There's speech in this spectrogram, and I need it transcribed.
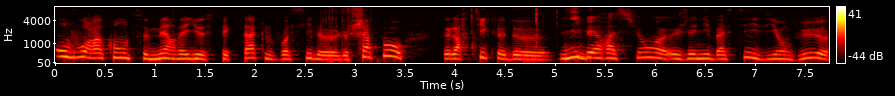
On vous raconte ce merveilleux spectacle. Voici le, le chapeau de l'article de Libération. Eugénie Bastille, ils y ont vu euh,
